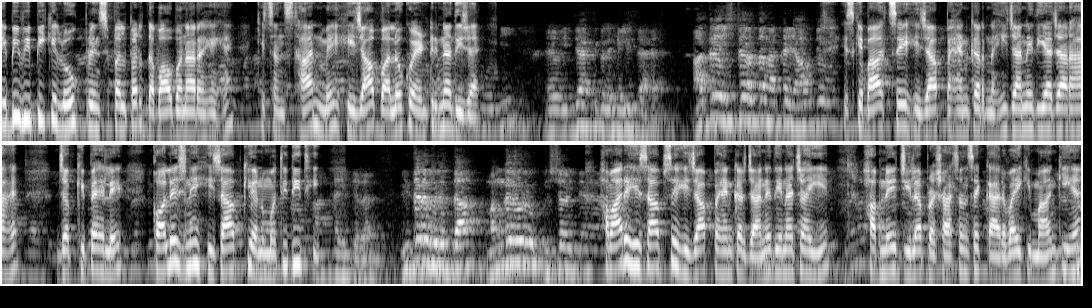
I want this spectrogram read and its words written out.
एबीवीपी के लोग प्रिंसिपल पर दबाव बना रहे हैं कि संस्थान में हिजाब वालों को एंट्री न दी जाए। इसके बाद से हिजाब पहनकर नहीं जाने दिया जा रहा है जबकि पहले कॉलेज ने हिजाब की अनुमति दी थी। हमारे हिसाब से हिजाब पहनकर जाने देना चाहिए। हमने जिला प्रशासन से कार्रवाई की मांग की है।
